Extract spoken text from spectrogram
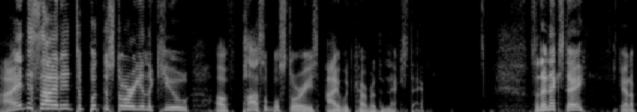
I decided to put the story in the queue of possible stories I would cover the next day. So the next day, get up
